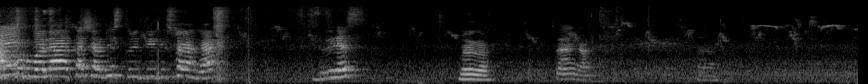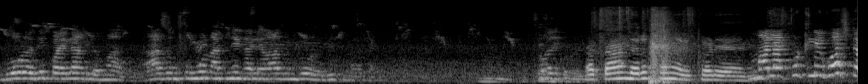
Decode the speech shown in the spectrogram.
अपूर्वाला कशा दिसतोय ते सांगा. ड्रेस बघा. सांगा. डोळं दिपायला लागलं माझं. अजून तू उन्हात निघाल्यावर अजून डोळं दिसणार नाही. आता अंधारच होणार वेळाने. मला कुठली गोष्ट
